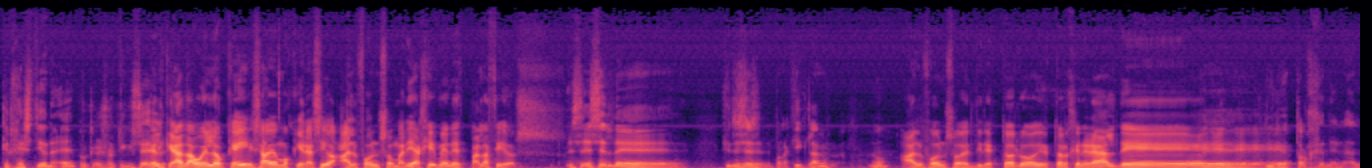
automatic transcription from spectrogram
que gestiona? ¿eh? Porque eso tiene que ser. El que ha dado el ok sabemos quién ha sido. Alfonso María Jiménez Palacios. Ese es el de. ¿Quién es ese? Por aquí, claro. ¿No? Alfonso, el director o director general de, De- eh, director general.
